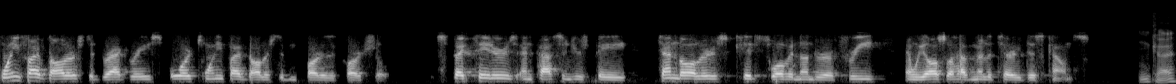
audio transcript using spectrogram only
$25 to drag race or $25 to be part of the car show. Spectators and passengers pay $10. Kids 12 and under are free, and we also have military discounts. Okay.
